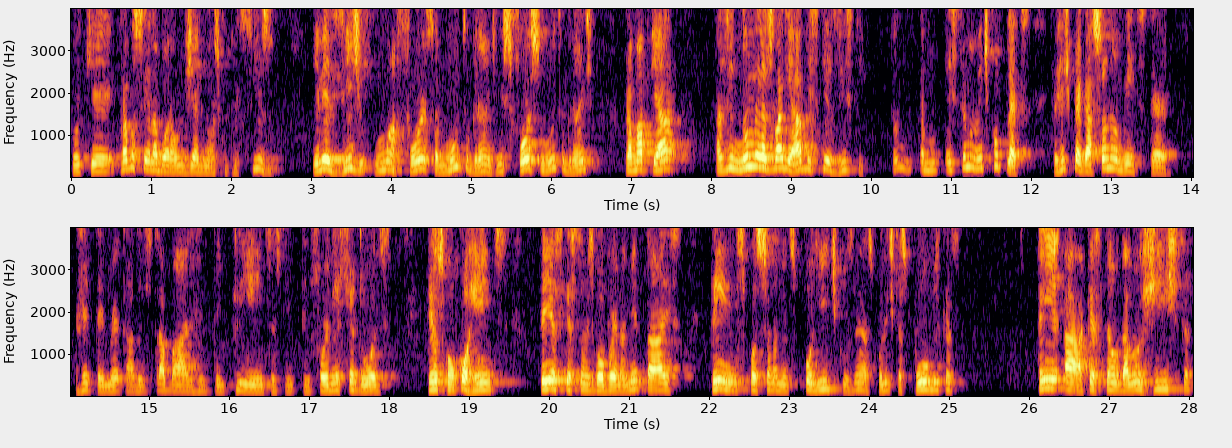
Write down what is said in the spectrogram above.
porque para você elaborar um diagnóstico preciso, ele exige uma força muito grande, um esforço muito grande para mapear as inúmeras variáveis que existem. Então, é, é, extremamente complexo. Se a gente pegar só no ambiente externo, a gente tem mercado de trabalho, a gente tem clientes, a gente tem, tem fornecedores, tem os concorrentes, tem as questões governamentais, tem os posicionamentos políticos, né, as políticas públicas, tem a questão da logística.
